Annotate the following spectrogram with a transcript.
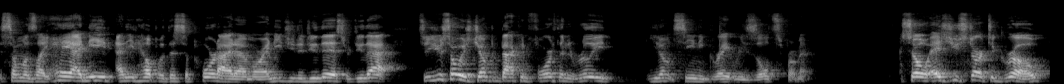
someone's like hey I need I need help with this support item or I need you to do this or do that so you're just always jumping back and forth and it really you don't see any great results from it. So as you start to grow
